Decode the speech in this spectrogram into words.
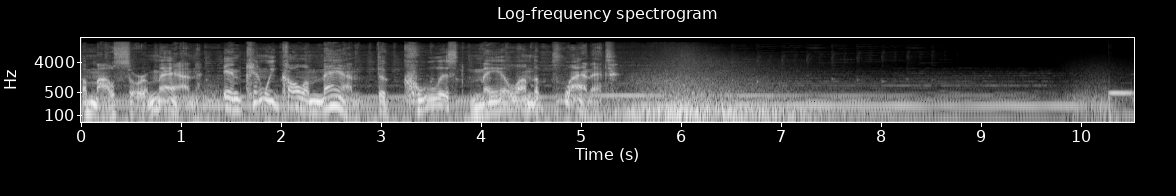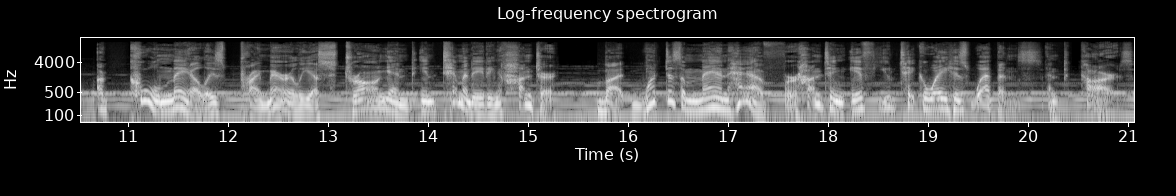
a mouse or a man? And can we call a man the coolest male on the planet? A cool male is primarily a strong and intimidating hunter. But what does a man have for hunting if you take away his weapons and cars?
